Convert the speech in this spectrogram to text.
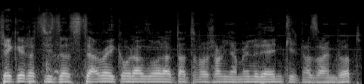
Ich denke, dass dieser Starrake oder so, dass das wahrscheinlich am Ende der Endgegner sein wird.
